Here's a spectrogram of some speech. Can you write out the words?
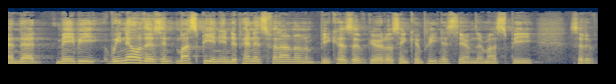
and that maybe we know there must be an independence phenomenon because of Gödel's incompleteness theorem. There must be sort of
